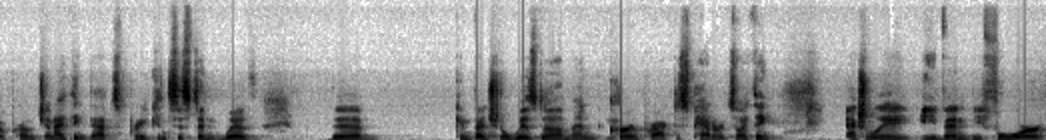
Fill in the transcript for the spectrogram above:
approach. And I think that's pretty consistent with the conventional wisdom and current practice pattern. So I think actually, even before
